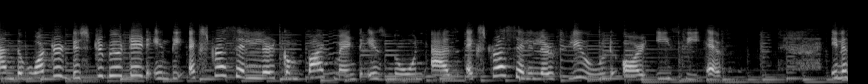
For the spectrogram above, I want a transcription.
and the water distributed in the extracellular compartment is known as extracellular fluid or ECF. In a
